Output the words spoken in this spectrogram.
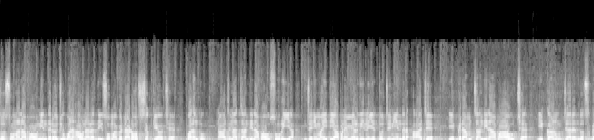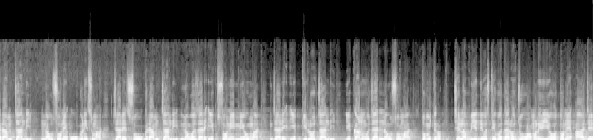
તો સોનાના ભાવની અંદર હજુ પણ આવનારા દિવસોમાં ઘટાડો શક્ય છે. પરંતુ આજના ચાંદીના ભાવ શું રહ્યા જેની માહિતી આપણે મેળવી લઈએ તો જેની અંદર આજે એક ગ્રામ ચાંદીના ભાવ છે એકાણું. જ્યારે દસ ગ્રામ ચાંદી નવસો ને ઓગણીસમાં, જ્યારે સો ગ્રામ ચાંદી નવ હજાર એકસો ને નેવુંમાં, જ્યારે એક કિલો ચાંદી એકાણું હજાર નવસોમાં તો મિત્રો, છેલ્લા બે દિવસથી વધારો જોવા મળી રહ્યો હતો ને આજે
